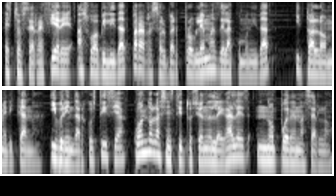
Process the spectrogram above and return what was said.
Esto se refiere a su habilidad para resolver problemas de la comunidad italoamericana y brindar justicia cuando las instituciones legales no pueden hacerlo.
